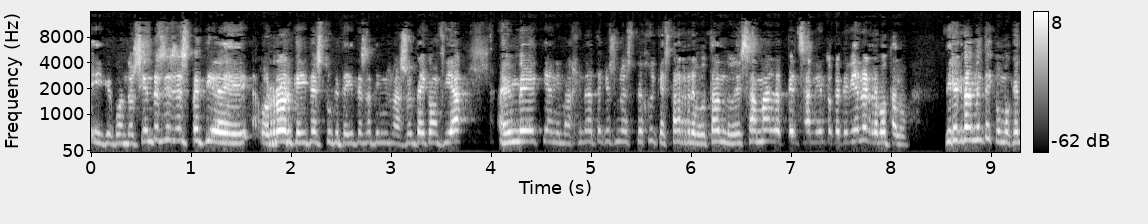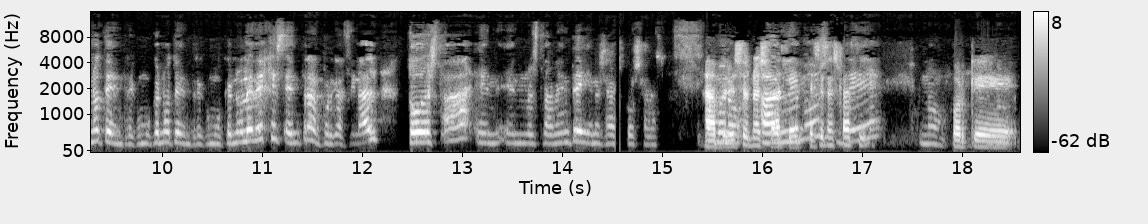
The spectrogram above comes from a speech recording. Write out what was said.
Y que cuando sientes esa especie de horror que dices tú, que te dices a ti misma, suelta y confía, a mí me decían, imagínate que es un espejo y que estás rebotando, ese mal pensamiento que te viene, rebótalo. Directamente como que no te entre, como que no te entre, como que no le dejes entrar, porque al final todo está en, nuestra mente y en esas cosas. Ah, pero eso no es fácil, eso no es fácil no. Porque,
